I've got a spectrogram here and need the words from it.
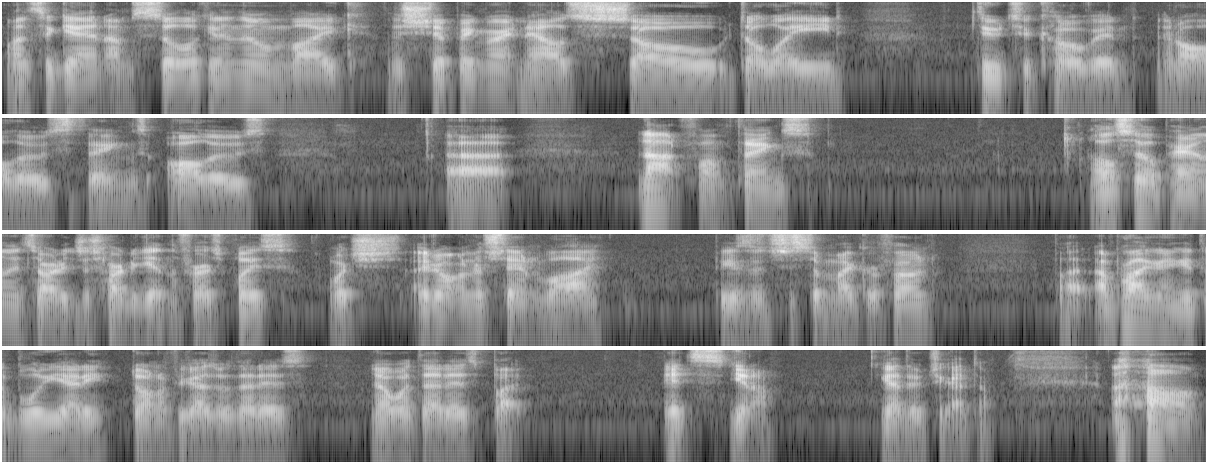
Once again, I'm still looking into a mic. The shipping right now is so delayed due to COVID and all those things, all those uh, not fun things. Also, apparently, it's already just hard to get in the first place, which I don't understand why, because it's just a microphone. But I'm probably gonna get the Blue Yeti. Don't know if you guys know what that is. Know what that is, but it's you know, you gotta do what you gotta do. Um,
